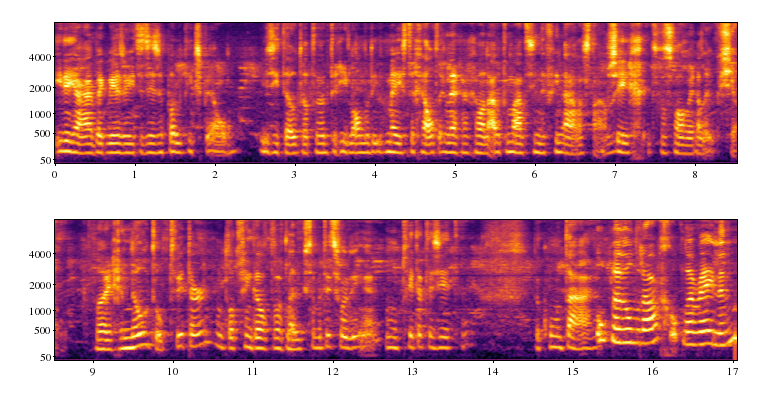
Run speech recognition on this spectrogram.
ieder jaar heb ik weer zoiets. Het is een politiek spel. Je ziet ook dat de drie landen die het meeste geld inleggen gewoon automatisch in de finale staan. Op zich, het was wel weer een leuke show. Ik heb wel weer genoten op Twitter. Want dat vind ik altijd het leukste met dit soort dingen. Om op Twitter te zitten. De commentaren. Op naar donderdag, op naar Welen.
